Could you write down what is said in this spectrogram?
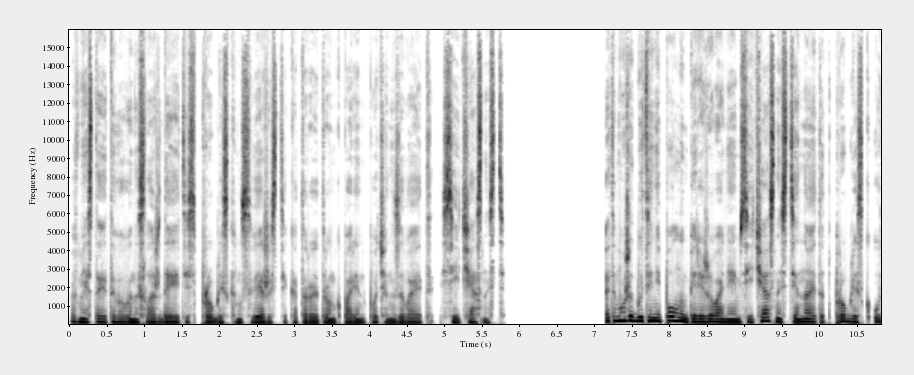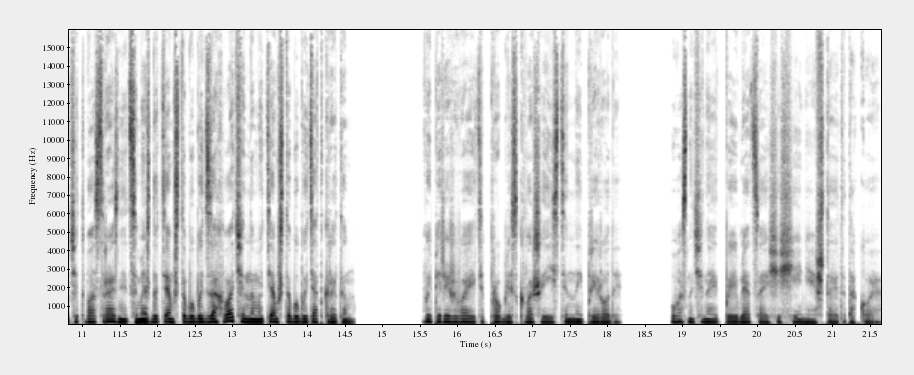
Вместо этого вы наслаждаетесь проблеском свежести, которую Трунгпарин Поча называет «сейчасность». Это может быть и не полным переживанием сейчасности, но этот проблеск учит вас разнице между тем, чтобы быть захваченным, и тем, чтобы быть открытым. Вы переживаете проблеск вашей истинной природы у вас начинает появляться ощущение, что это такое.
